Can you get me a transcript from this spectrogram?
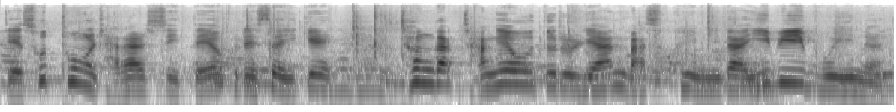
이제 소통을 잘 할 수 있대요. 그래서 이게 청각 장애우들을 위한 마스크입니다. 입이 보이는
